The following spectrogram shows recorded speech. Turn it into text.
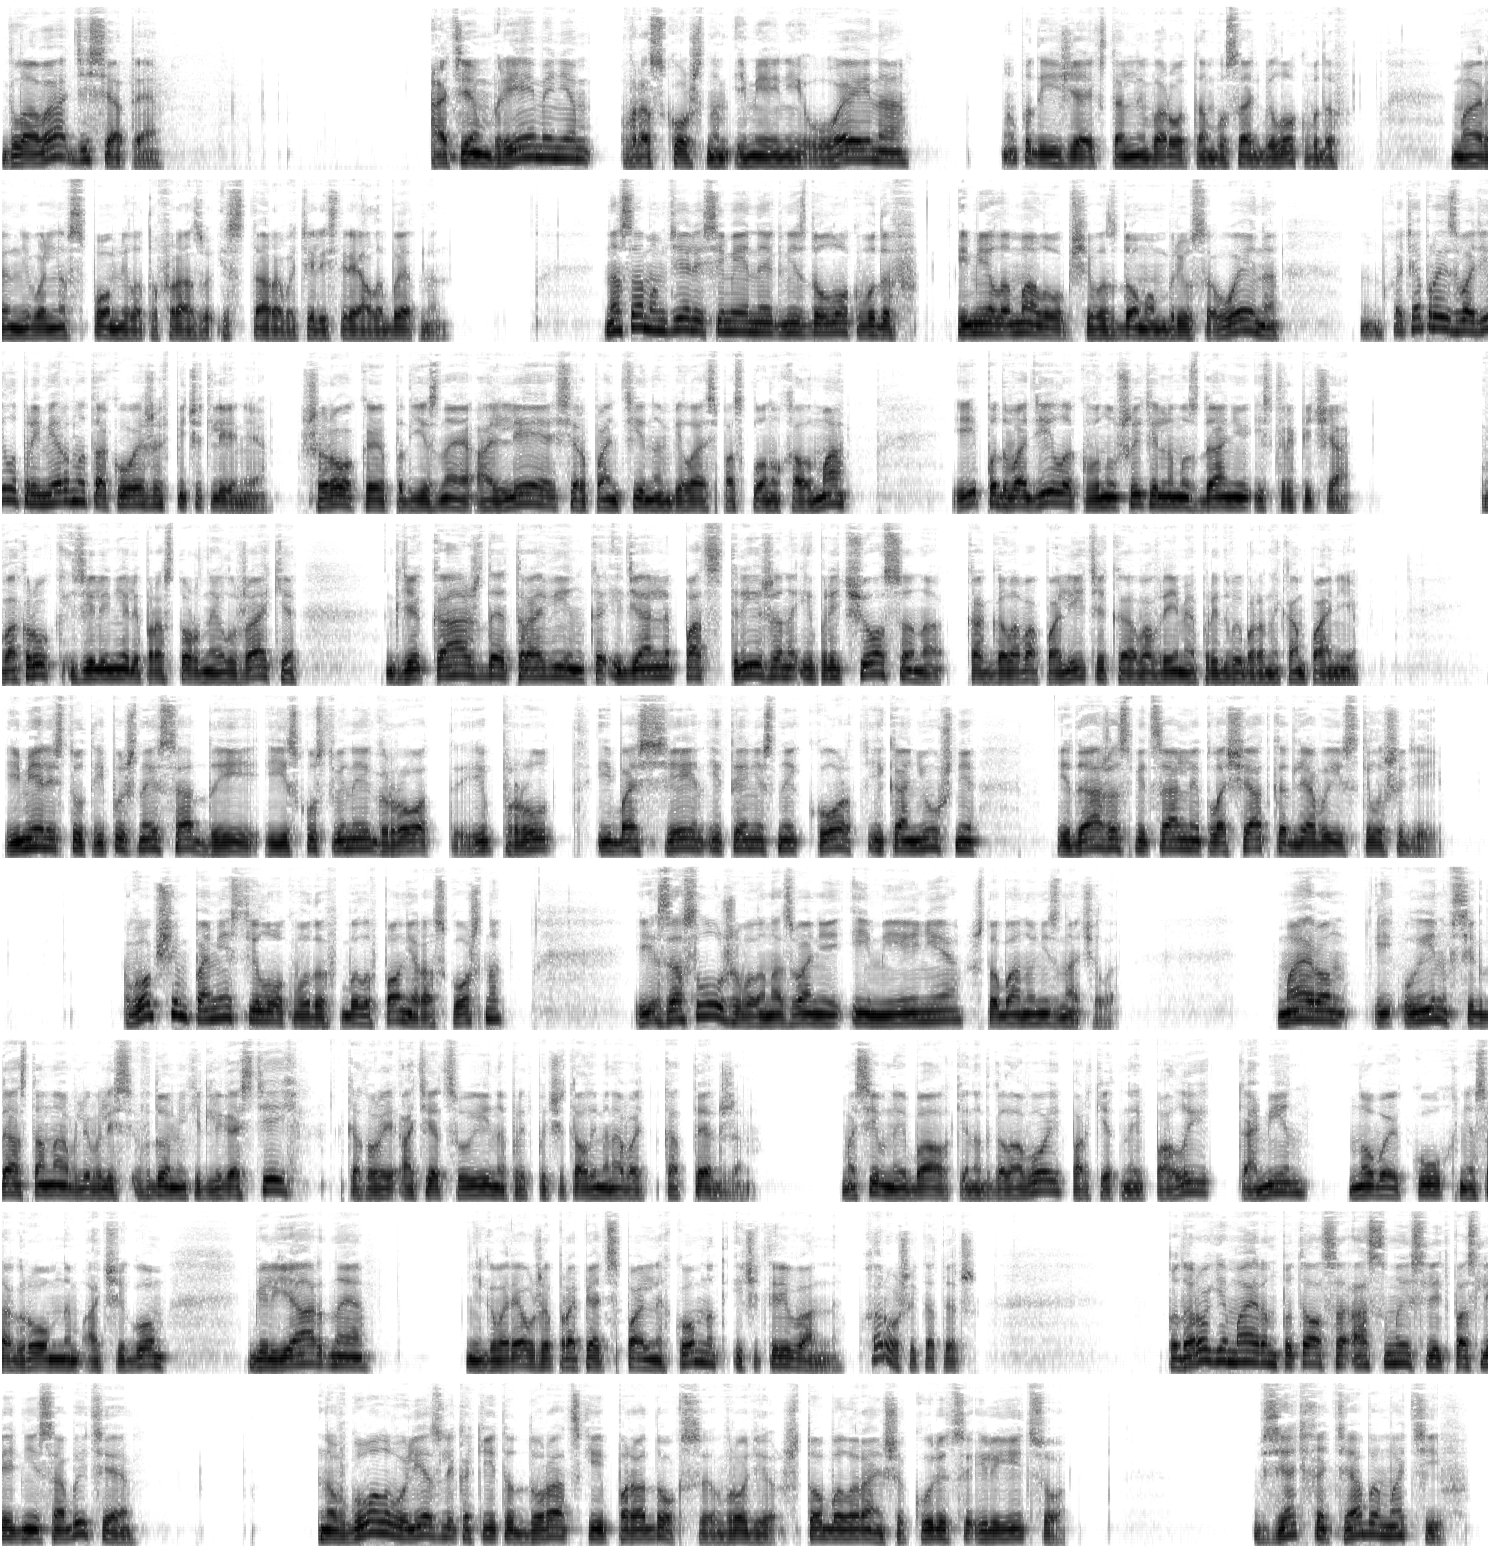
Глава десятая. А тем временем в роскошном имении Уэйна, ну, подъезжая к стальным воротам в усадьбе Локвудов, Майрон невольно вспомнил эту фразу из старого телесериала «Бэтмен». На самом деле семейное гнездо Локвудов имело мало общего с домом Брюса Уэйна, хотя производило примерно такое же впечатление. Широкая подъездная аллея серпантином велась по склону холма и подводила к внушительному зданию из кирпича. Вокруг зеленели просторные лужайки, где каждая травинка идеально подстрижена и причесана, как голова политика во время предвыборной кампании. Имелись тут и пышные сады, и искусственные гроты, и пруд, и бассейн, и теннисный корт, и конюшни, и даже специальная площадка для выездки лошадей. В общем, поместье Локвудов было вполне роскошно и заслуживало названия имения, чтобы оно не значило. Майрон и Уин всегда останавливались в домике для гостей, который отец Уина предпочитал именовать коттеджем. Массивные балки над головой, паркетные полы, камин, новая кухня с огромным очагом, бильярдная, не говоря уже про пять спальных комнат и четыре ванны. Хороший коттедж. По дороге Майрон пытался осмыслить последние события, но в голову лезли какие-то дурацкие парадоксы, вроде «что было раньше, курица или яйцо?». Взять хотя бы мотив.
